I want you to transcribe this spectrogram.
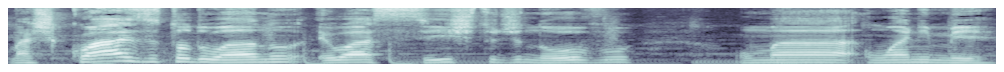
Mas quase todo ano eu assisto de novo uma, um anime.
